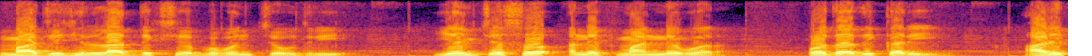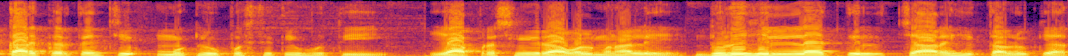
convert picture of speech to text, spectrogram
माजी जिल्हाध्यक्ष बबन चौधरी यांच्यासह अनेक मान्यवर पदाधिकारी आणि कार्यकर्त्यांची मोठी उपस्थिती होती. या प्रसंगी रावल म्हणाले धुळे जिल्ह्यातील चारही तालुक्यात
